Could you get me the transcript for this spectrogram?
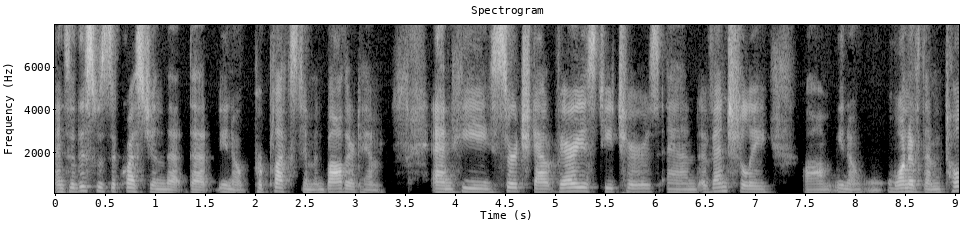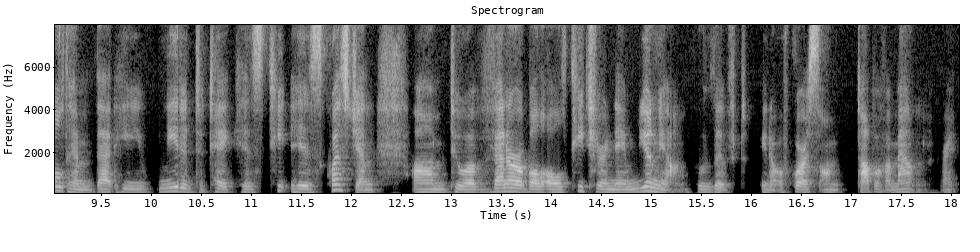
And so this was the question that that you know perplexed him and bothered him, and he searched out various teachers, and eventually, um, you know, one of them told him that he needed to take his his question um, to a venerable old teacher named Yunyang, who lived, you know, of course, on top of a mountain, right?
